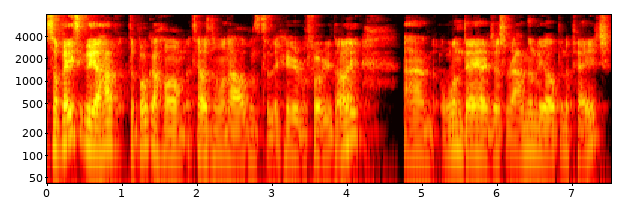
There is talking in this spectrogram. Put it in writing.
so basically, I have the book at home, A Thousand and One Albums to Hear Before You Die. And one day I just randomly opened a page,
